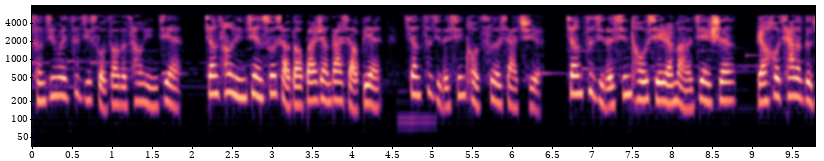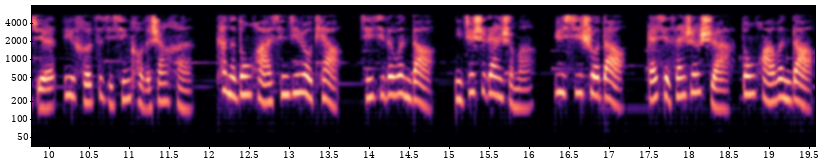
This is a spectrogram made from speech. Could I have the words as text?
曾经为自己所造的苍云剑。将苍云剑缩小到巴掌大小，便向自己的心口刺了下去，将自己的心头血染满了剑身，然后掐了个诀，愈合自己心口的伤痕。看得东华心惊肉跳，急急的问道：“你这是干什么？”玉溪说道：“改写三生石啊。”东华问道：“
